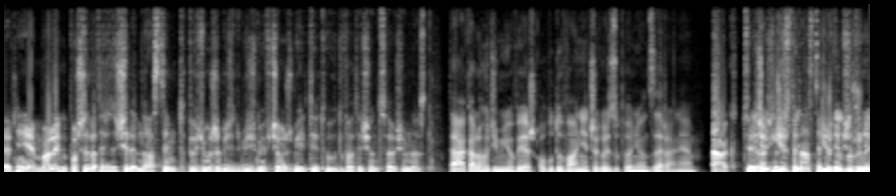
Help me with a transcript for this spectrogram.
Pewnie nie, ale jakby poszedł w 2017, to pewnie może byśmy wciąż mieli tytuł w 2018. Tak, ale chodzi mi o, wiesz, o budowanie czegoś zupełnie od zera, nie? Tak, ty idziesz, idziesz, do, idziesz, do drużyny,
